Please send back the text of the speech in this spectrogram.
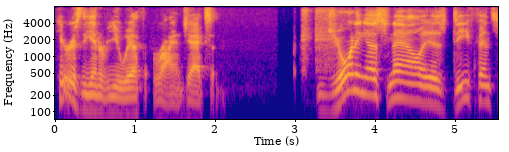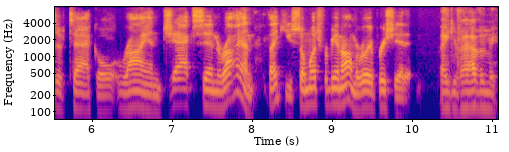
Here is the interview with Ryan Jackson. Joining us now is defensive tackle Ryan Jackson. Ryan, thank you so much for being on. We really appreciate it. Thank you for having me.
